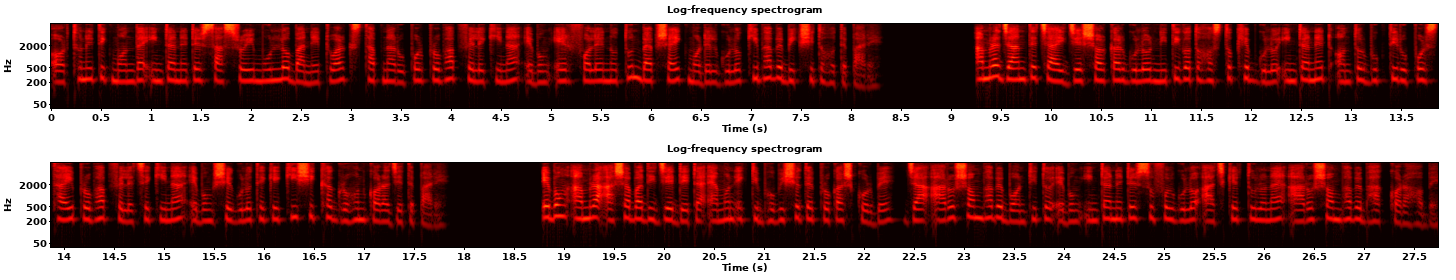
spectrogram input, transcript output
অর্থনৈতিক মন্দা ইন্টারনেটের সাশ্রয়ী মূল্য বা নেটওয়ার্ক স্থাপনার উপর প্রভাব ফেলে কিনা এবং এর ফলে নতুন ব্যবসায়িক মডেলগুলো কীভাবে বিকশিত হতে পারে। আমরা জানতে চাই যে সরকারগুলোর নীতিগত হস্তক্ষেপগুলো ইন্টারনেট অন্তর্ভুক্তির উপর স্থায়ী প্রভাব ফেলেছে কিনা এবং সেগুলো থেকে কি শিক্ষা গ্রহণ করা যেতে পারে। এবং আমরা আশাবাদী যে ডেটা এমন একটি ভবিষ্যতে প্রকাশ করবে, যা আরও সম্ভাবে বন্টিত এবং ইন্টারনেটের সুফলগুলো আজকের তুলনায় আরও সম্ভাবে ভাগ করা হবে।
